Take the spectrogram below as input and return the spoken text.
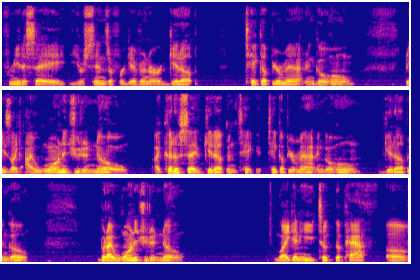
for me to say your sins are forgiven or get up take up your mat and go home. But he's like, I wanted you to know. I could have said, get up and take take up your mat and go home. Get up and go. But I wanted you to know. Like, and he took the path of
